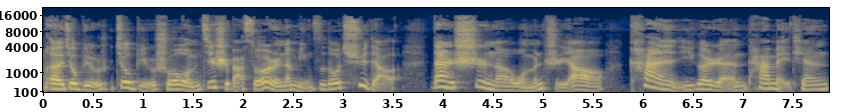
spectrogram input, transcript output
呃，就比如就比如说，我们即使把所有人的名字都去掉了，但是呢，我们只要看一个人他每天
